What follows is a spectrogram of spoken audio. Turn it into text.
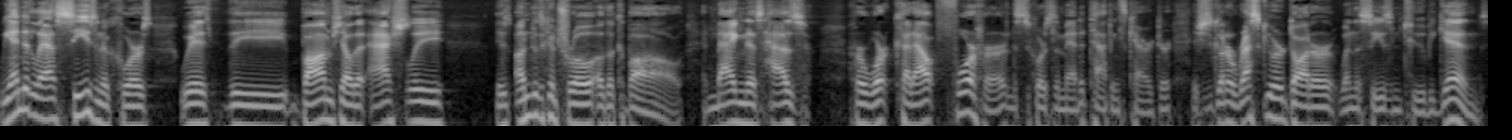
we ended last season, of course, with the bombshell that Ashley is under the control of the Cabal, and Magnus has her work cut out for her. And this, of course, is Amanda Tapping's character, and she's going to rescue her daughter when the season two begins.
